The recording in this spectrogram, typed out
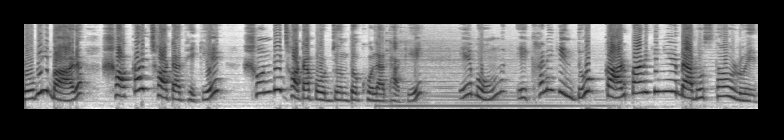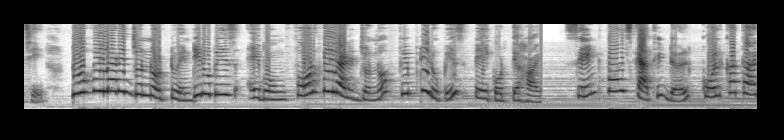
রবিবার সকাল ছটা থেকে সন্ধে ছটা পর্যন্ত খোলা থাকে এবং এখানে কিন্তু কার পার্কিং এর ব্যবস্থাও রয়েছে। টু হুইলারের জন্য টোয়েন্টি রুপিস এবং ফোর হুইলারের জন্য ফিফটি রুপিস পে করতে হয়। সেন্ট পলস ক্যাথিড্রাল, কলকাতার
